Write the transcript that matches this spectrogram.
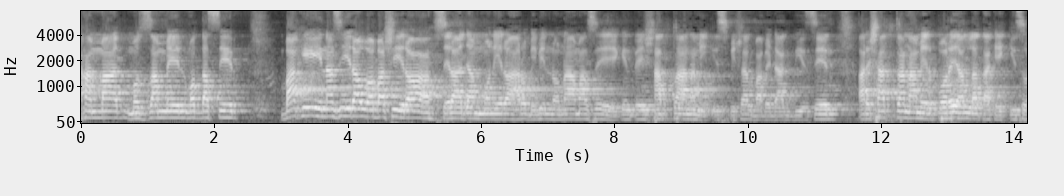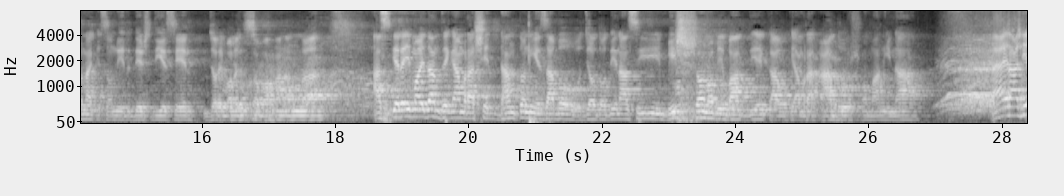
আহম্মদ, মোজাম্মেল মোদ্দাসির বাকি নাজিরা ও বাসিরা আরও বিভিন্ন নাম আছে, কিন্তু এই সাতটা নামে স্পেশাল ভাবে ডাক দিয়েছেন। আর সাতটা নামের পরে আল্লাহ তাকে কিছু না কিছু নির্দেশ দিয়েছেন। জোরে বলেন সবহান আল্লাহ আজকের এই ময়দান থেকে আমরা সিদ্ধান্ত নিয়ে যাব, যতদিন আছি বিশ্ব নবী বাদ দিয়ে কাউকে আমরা আদর্শ মানি না। রাজি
